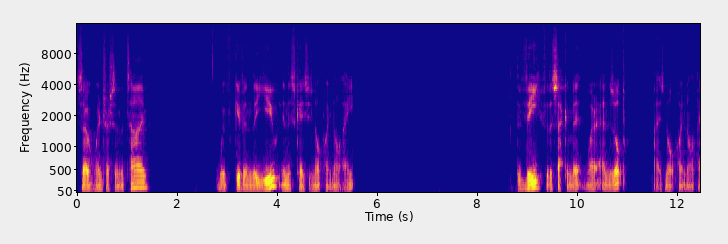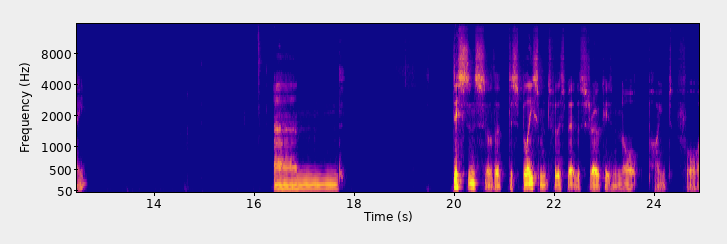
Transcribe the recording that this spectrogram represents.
So we're interested in the time. We've given the u, in this case is 0.08. The v for the second bit, where it ends up, that is 0.08. And distance or the displacement for this bit of the stroke is 0.48.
